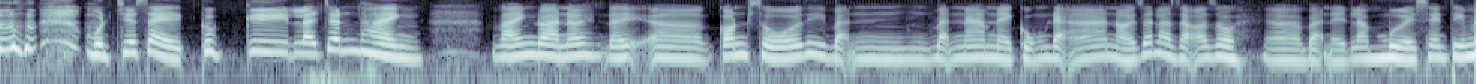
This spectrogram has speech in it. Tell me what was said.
một chia sẻ cực kỳ là chân thành và anh đoàn ơi đấy uh, con số thì bạn bạn nam này cũng đã nói rất là rõ rồi uh, bạn ấy là 10 cm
